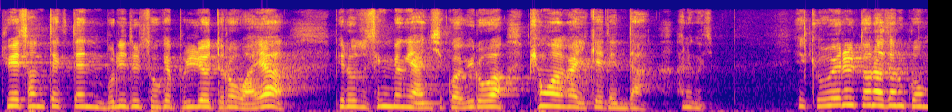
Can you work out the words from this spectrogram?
주의 선택된 무리들 속에 불려 들어와야 비로소 생명의 안식과 위로와 평화가 있게 된다 하는 것입니다. 교회를 떠나서는 구원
